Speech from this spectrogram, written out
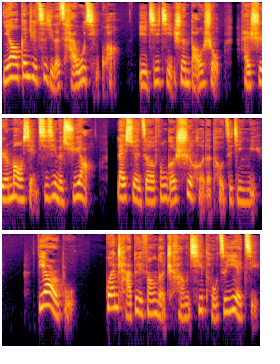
你要根据自己的财务情况。以及谨慎保守还是冒险激进的需要，来选择风格适合的投资经理。第二步，观察对方的长期投资业绩，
